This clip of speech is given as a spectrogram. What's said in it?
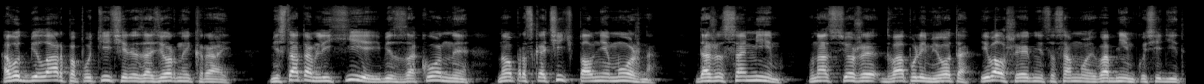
А вот Билар по пути через озерный край. Места там лихие и беззаконные, но проскочить вполне можно. Даже самим, у нас все же два пулемета, и волшебница со мной в обнимку сидит.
